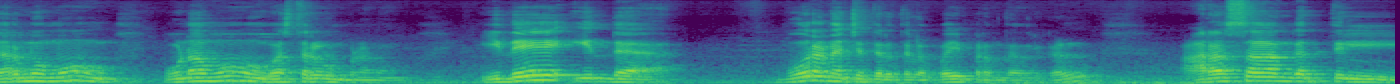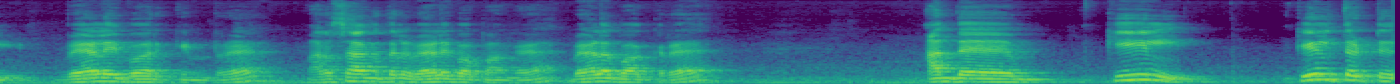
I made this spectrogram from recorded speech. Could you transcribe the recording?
தர்மமும் உணவும் வஸ்திரமும் பண்ணணும். இதே இந்த பூர நட்சத்திரத்தில் போய் பிறந்தவர்கள் அரசாங்கத்தில் வேலை பார்க்கின்ற அரசாங்கத்தில் வேலை பார்ப்பாங்க வேலை பார்க்குற அந்த கீழ் கீழ்த்தட்டு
